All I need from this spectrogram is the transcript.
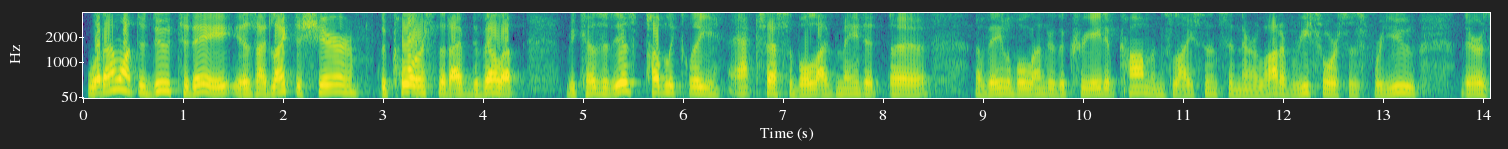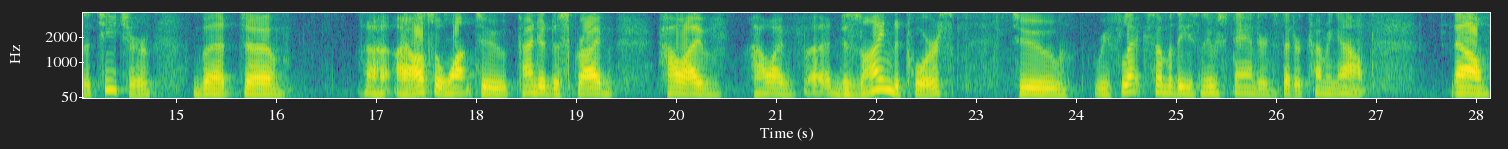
what I want to do today is I'd like to share the course that I've developed because it is publicly accessible. I've made it uh, available under the Creative Commons license and there are a lot of resources for you there as a teacher. But uh, I also want to kind of describe how I've, how I've uh, designed the course to reflect some of these new standards that are coming out. Now,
